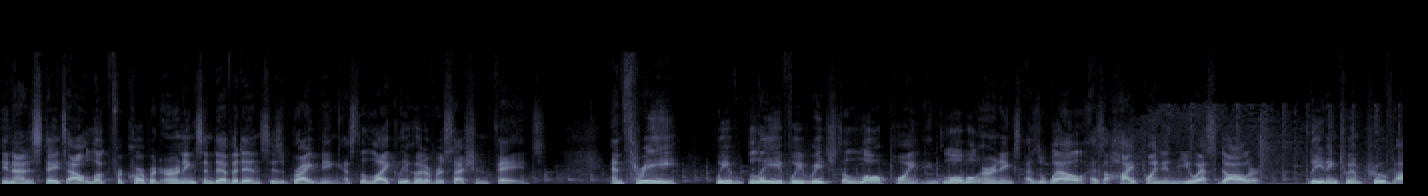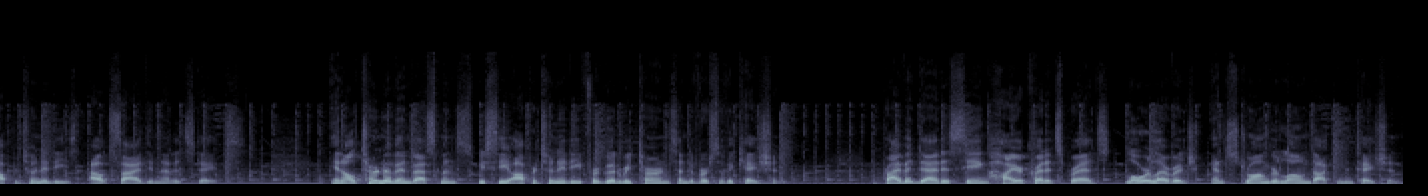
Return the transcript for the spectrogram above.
the United States outlook for corporate earnings and dividends is brightening as the likelihood of recession fades. And three, we believe we reached a low point in global earnings as well as a high point in the US dollar, leading to improved opportunities outside the United States. In alternative investments, we see opportunity for good returns and diversification. Private debt is seeing higher credit spreads, lower leverage, and stronger loan documentation.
